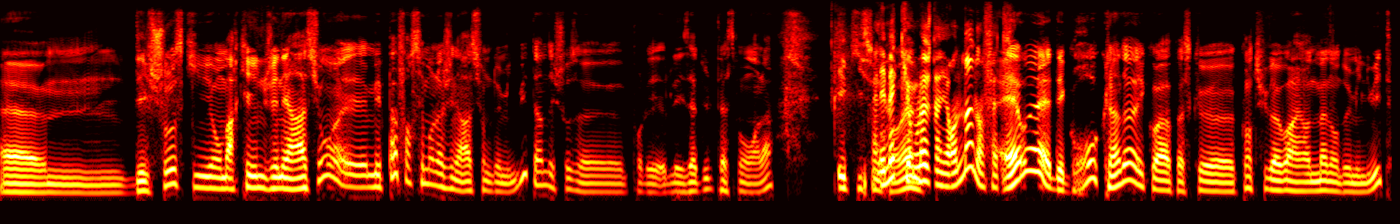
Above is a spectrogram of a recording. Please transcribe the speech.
hem, des choses qui ont marqué une génération et mais pas forcément la génération de 2008, hein, des choses, heu, pour les les adultes à ce moment-là et qui Bah, sont les quand mecs qui ont même l'âge d'Iron Man, en fait. et ouais, des gros clins d'œil, quoi. Parce que quand tu vas voir Iron Man en 2008,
